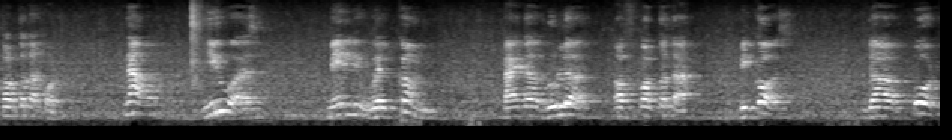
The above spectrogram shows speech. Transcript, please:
Kolkata port. Now he was mainly welcomed by the ruler of Kolkata because the port,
